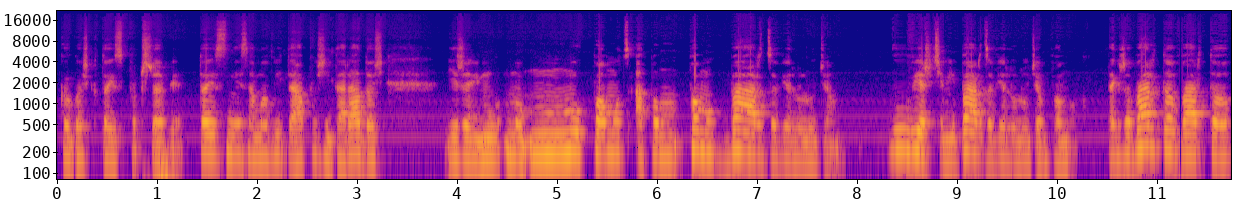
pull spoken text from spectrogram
kogoś, kto jest w potrzebie. To jest niesamowite, a później ta radość, jeżeli mógł pomóc, a pom- pomógł bardzo wielu ludziom. uwierzcie mi, bardzo wielu ludziom pomógł. Także warto, warto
